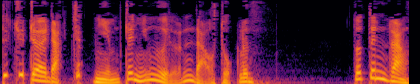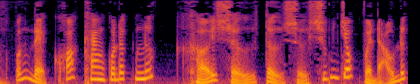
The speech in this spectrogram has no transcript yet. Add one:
Đức Chúa Trời đặt trách nhiệm trên những người lãnh đạo thuộc linh. Tôi tin rằng vấn đề khó khăn của đất nước khởi sự từ sự xuống dốc về đạo đức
